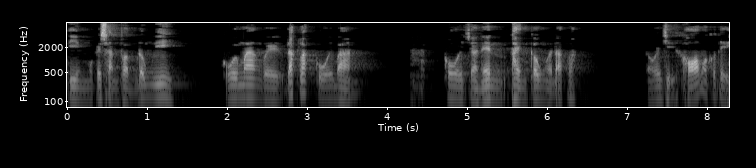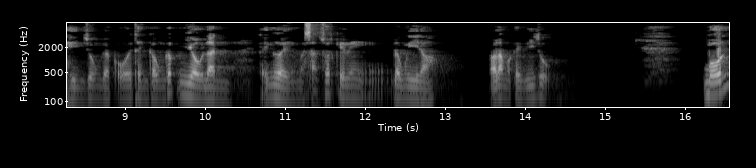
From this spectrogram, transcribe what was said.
tìm một cái sản phẩm đông y. Cô ấy mang về đắk lắc cô ấy bán. Cô ấy trở nên thành công ở đắk lắc các anh chị khó mà có thể hình dung được cô ấy thành công gấp nhiều lần cái người mà sản xuất cái đông y đó đó là một cái ví dụ bốn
